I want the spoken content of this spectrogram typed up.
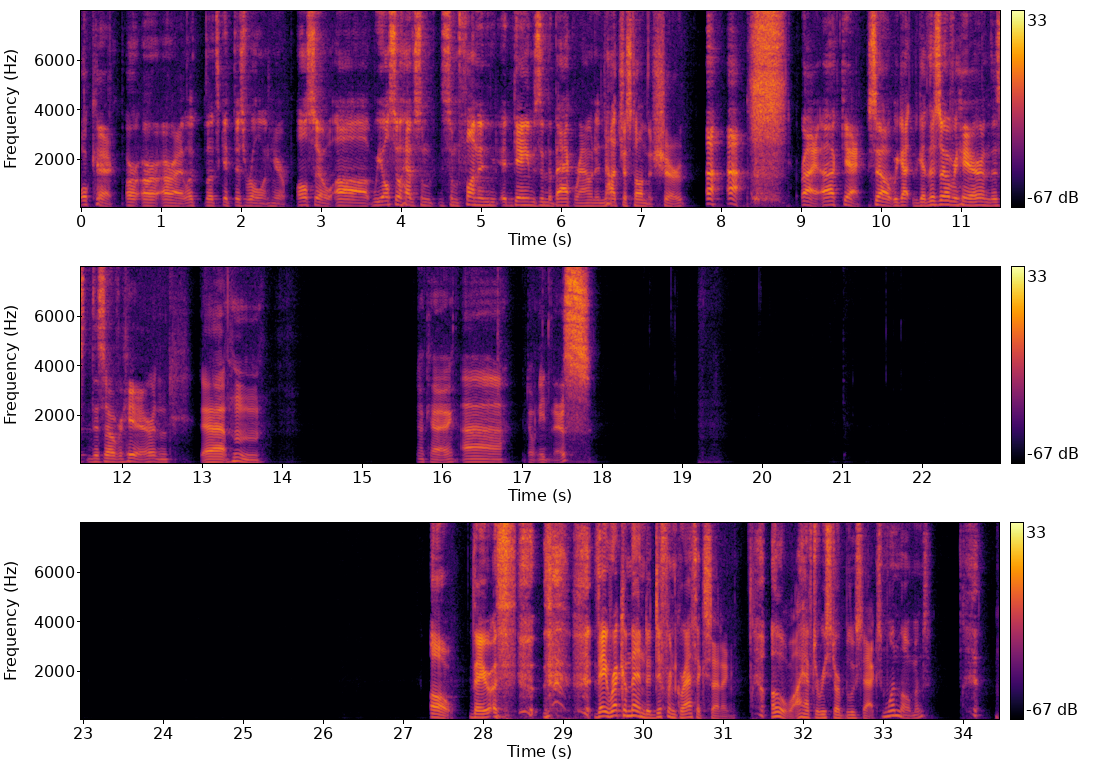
Okay. All, all, all right. Let, let's get this rolling here. Also, uh, we also have some some fun in, in games in the background and not just on the shirt. right. Okay. So we got we got this over here and this this over here and uh, hmm. Okay. Uh, don't need this. Oh, they they recommend a different graphic setting. Oh, I have to restart BlueStacks. One moment.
